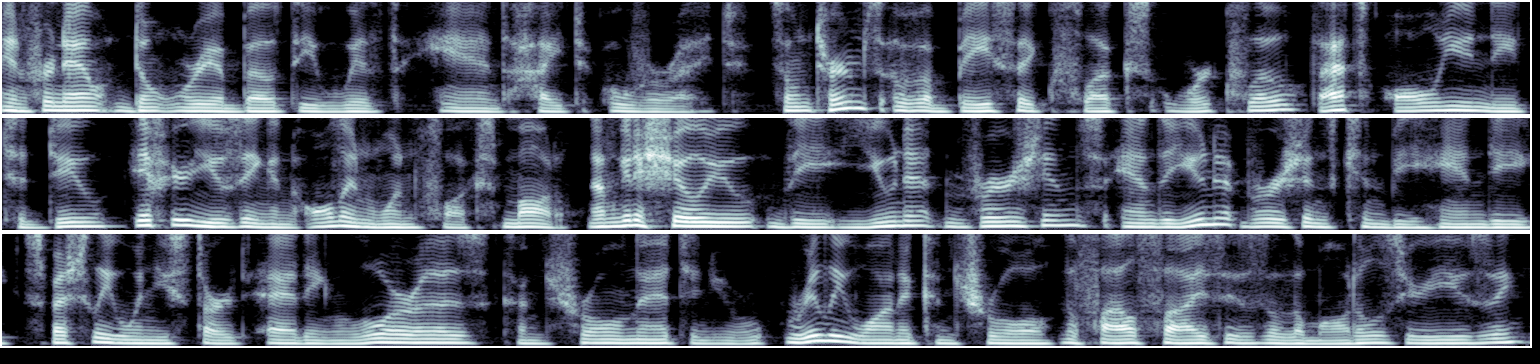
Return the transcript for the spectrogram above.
And for now, don't worry about the width and height override. So in terms of a basic Flux workflow, that's all you need to do if you're using an all-in-one Flux model. Now I'm going to show you the UNet versions and the UNet versions can be handy, especially when you start adding LoRa's, ControlNet, and you really want to control the file sizes of the models you're using.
